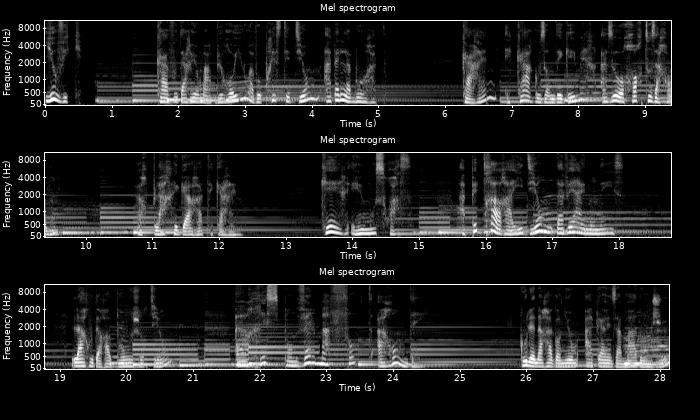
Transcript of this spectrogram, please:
UVic. Kavout a reom ar bureoioù a vo prestet diom a ben labourat. Karen e kar gouz an degemer a zo o c'hortoz a c'hanon. Ur plach e garat e Karen. Ker e humous c'hoarz. a petra a ra idion da vea en on ez. Larout a ra bonjour dion, ur respond vel ma fort a rondei. Goulen a ra ganyom hag ez a mad an jeu,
